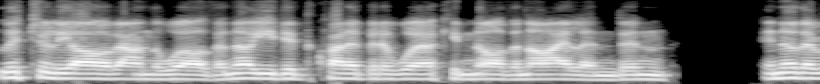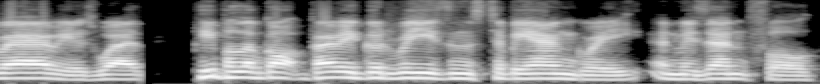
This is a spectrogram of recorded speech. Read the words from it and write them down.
literally all around the world. I know you did quite a bit of work in Northern Ireland and in other areas where people have got very good reasons to be angry and resentful,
